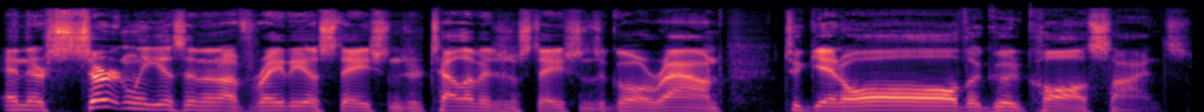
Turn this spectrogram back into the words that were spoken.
and there certainly isn't enough radio stations or television stations to go around to get all the good call signs.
